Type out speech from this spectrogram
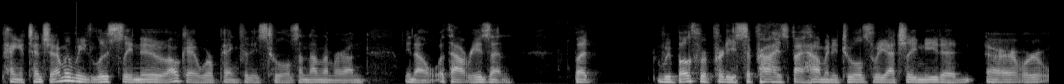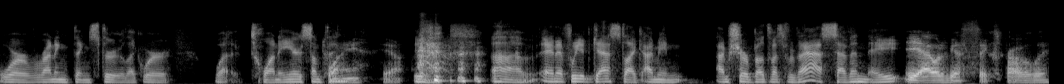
paying attention. I mean, we loosely knew, okay, we're paying for these tools and none of them are on, you know, without reason. But we both were pretty surprised by how many tools we actually needed or were, were running things through. Like we're, what, 20 or something? 20, yeah. Yeah. um, and if we had guessed, like, I mean, I'm sure both of us would have asked seven, eight. yeah, I would have guessed six probably.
